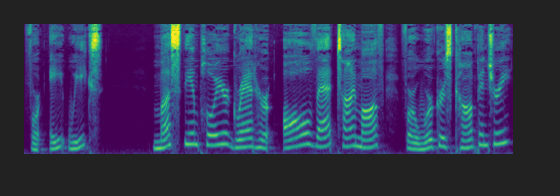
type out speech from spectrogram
for eight weeks? Must the employer grant her all that time off for a workers' comp injury?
